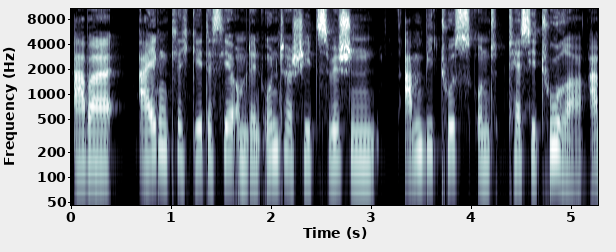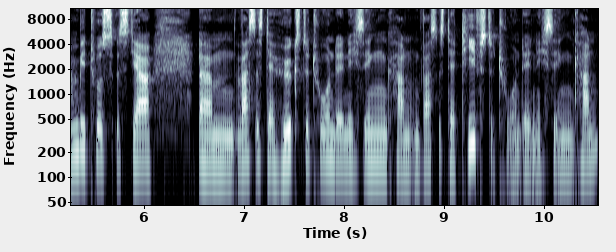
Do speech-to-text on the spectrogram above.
Aber eigentlich geht es hier um den Unterschied zwischen Ambitus und Tessitura. Ambitus ist ja, ähm, was ist der höchste Ton, den ich singen kann und was ist der tiefste Ton, den ich singen kann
